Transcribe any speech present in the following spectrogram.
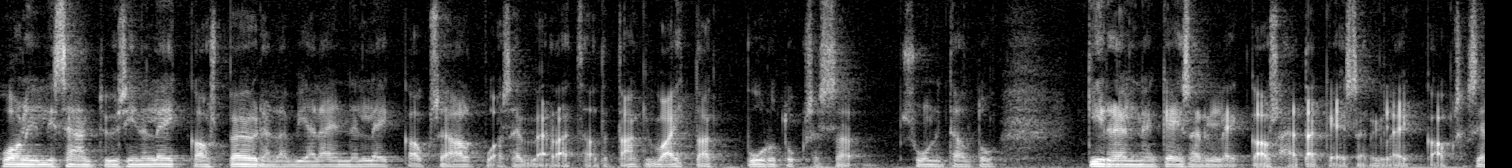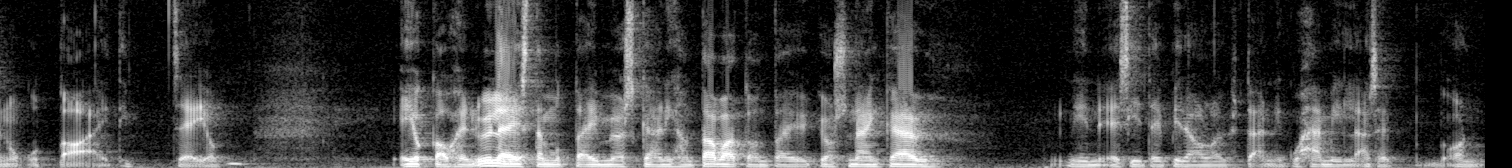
huoli lisääntyy siinä leikkauspöydällä vielä ennen leikkauksen alkua sen verran, että saatetaankin vaihtaa puudutuksessa suunniteltu kiireellinen keisarileikkaus hätäkeisarileikkaukseksi ja nukuttaa äiti. Se ei ole ei ole kauhean yleistä, mutta ei myöskään ihan tavatonta. Jos näin käy, niin siitä ei pidä olla yhtään niin kuin hämillään. Se on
